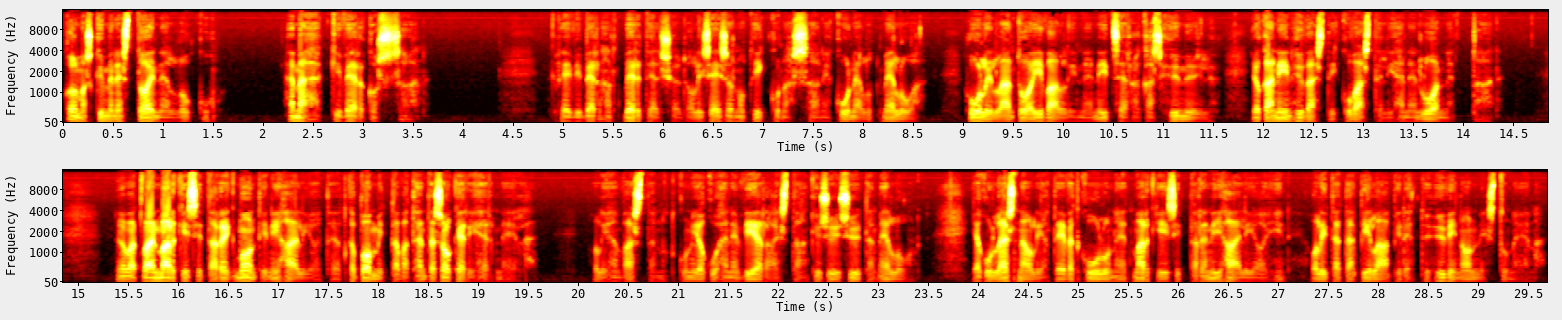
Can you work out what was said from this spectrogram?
32. luku. Hämähäkki verkossaan. Kreivi Bernhard Bertelsköld oli seisonut ikkunassaan ja kuunnellut melua. Huulillaan tuo ivallinen, itserakas hymyily, joka niin hyvästi kuvasteli hänen luonnettaan. Ne ovat vain Markisita Regmontin ihailijoita, jotka pommittavat häntä sokeriherneillä, oli hän vastannut, kun joku hänen vieraistaan kysyi syytä meluun. Ja kun läsnäolijat eivät kuuluneet Markiisittaren ihailijoihin, oli tätä pilaa pidetty hyvin onnistuneena.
